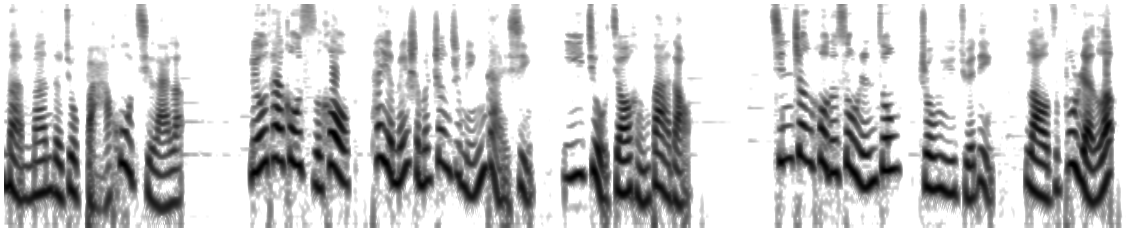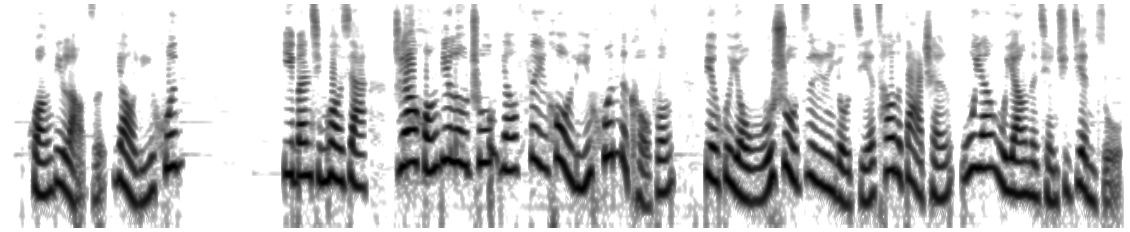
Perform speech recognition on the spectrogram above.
慢慢的就跋扈起来了。刘太后死后，她也没什么政治敏感性，依旧骄横霸道。亲政后的宋仁宗终于决定，老子不忍了。皇帝老子要离婚。一般情况下，只要皇帝露出要废后离婚的口风，便会有无数自认有节操的大臣乌泱乌泱的前去见阻，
